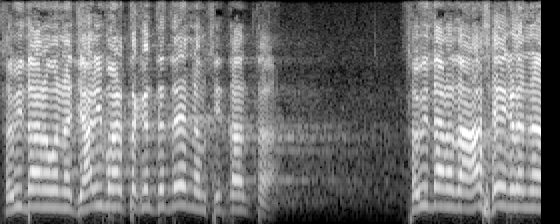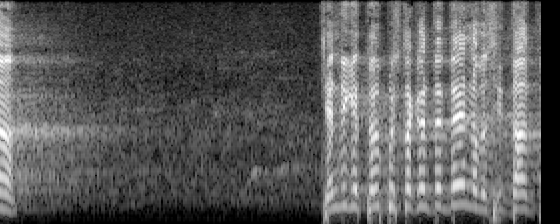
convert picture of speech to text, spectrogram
ಸಂವಿಧಾನವನ್ನು ಜಾರಿ ಮಾಡ್ತಕ್ಕಂಥದ್ದೇ ನಮ್ಮ ಸಿದ್ಧಾಂತ. ಸಂವಿಧಾನದ ಆಶಯಗಳನ್ನು ಜನರಿಗೆ ತಲುಪಿಸ್ತಕ್ಕಂಥದ್ದೇ ನಮ್ಮ ಸಿದ್ಧಾಂತ.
